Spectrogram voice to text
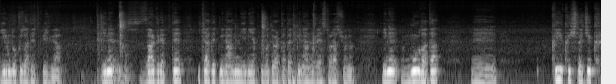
29 adet villa. Yine Zagreb'de 2 adet binanın yeni yapımı 4 adet binanın restorasyonu. Yine Muğla'da e, Kıyı Kışlacık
